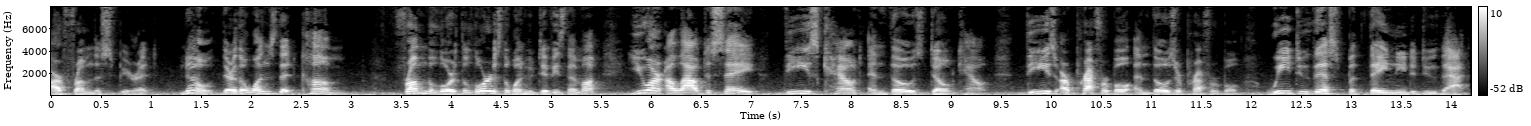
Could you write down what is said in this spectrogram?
are from the Spirit. No, they're the ones that come from the Lord. The Lord is the one who divvies them up. You aren't allowed to say, these count and those don't count. These are preferable and those are preferable. We do this, but they need to do that.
